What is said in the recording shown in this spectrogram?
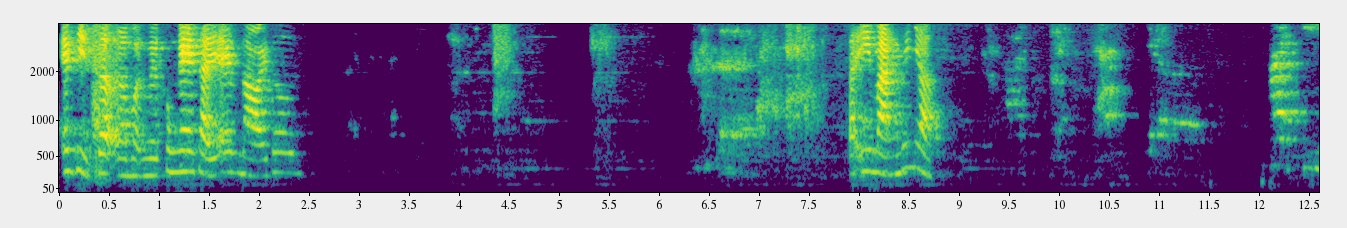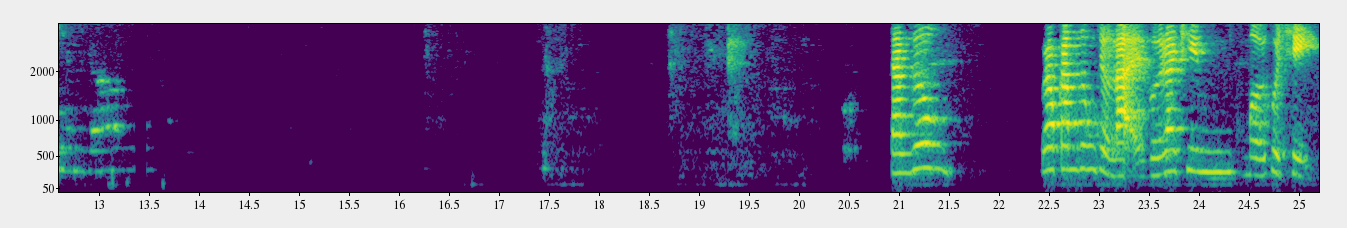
Em chỉ sợ là mọi người không nghe thấy em nói thôi. Sao im ắng thế nhở Chào Dung Welcome Dung trở lại với livestream mới của chị.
